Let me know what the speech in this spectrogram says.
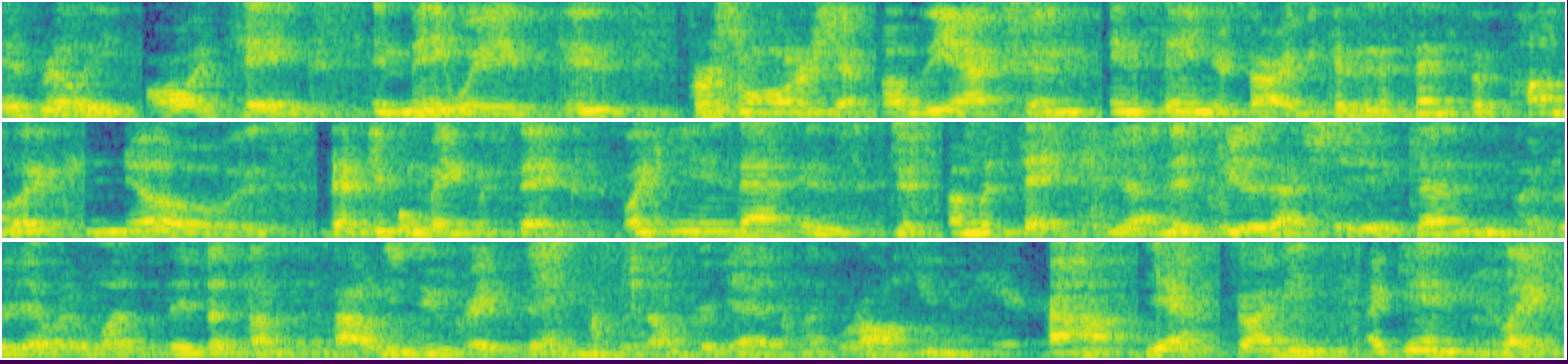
it really, all it takes in many ways is personal ownership of the action and saying you're sorry. Because in a sense, the public knows that people make mistakes. Like, that is just a mistake. Yeah, and they tweeted actually again. I forget what it was, but they said something about we do great things, but don't forget, like we're all human. Uh-huh. Yeah. So I mean, again, like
